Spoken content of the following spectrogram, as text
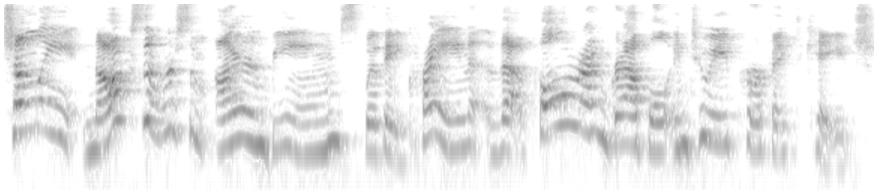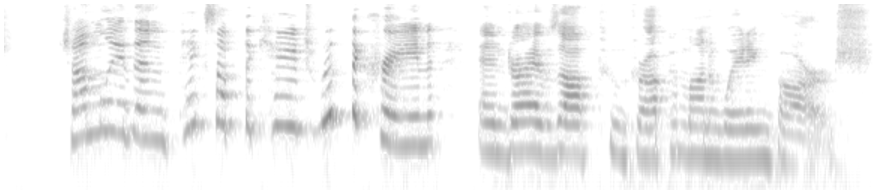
Chumley knocks over some iron beams with a crane that fall around Grapple into a perfect cage. Chumley then picks up the cage with the crane and drives off to drop him on a waiting barge.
